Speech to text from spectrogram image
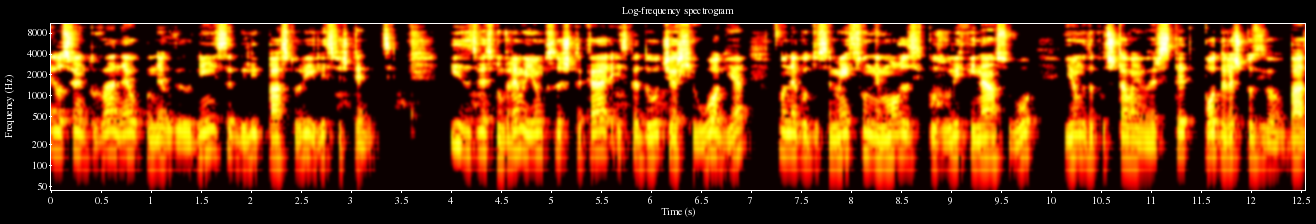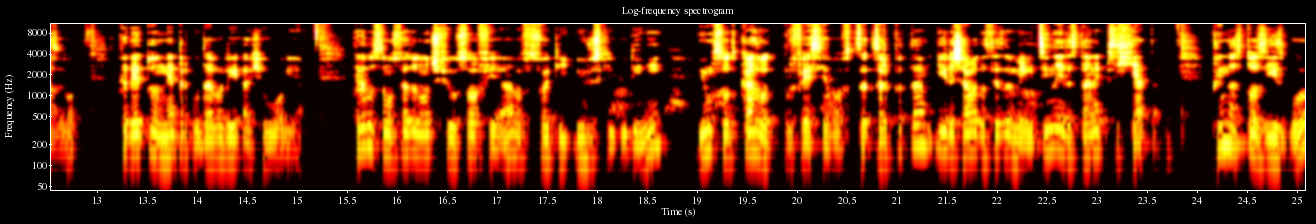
е освен това няколко негови роднини са били пастори или свещеници. И за известно време Юнг също така иска да учи археология, но неговото семейство не може да си позволи финансово Юнг да посещава университет по-далеч този в Базел, където не преподавали археология. Тъй като самостоятелно научи философия в своите юношески години, Юнг се отказва от професия в църквата и решава да следва медицина и да стане психиатър. Принос за този избор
